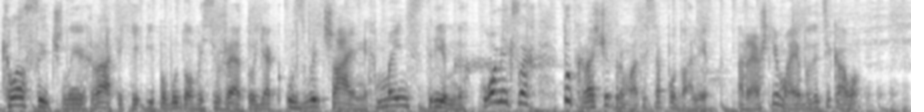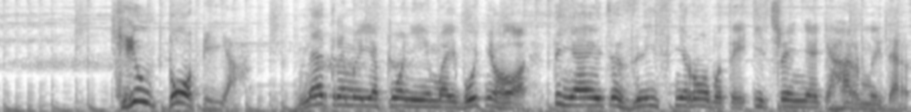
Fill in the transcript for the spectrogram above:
класичної графіки і побудови сюжету, як у звичайних мейнстрімних коміксах, то краще триматися подалі. Решті має бути цікаво. Кілтопія. Нетрами Японії майбутнього тиняються злісні роботи і чинять гармидер.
